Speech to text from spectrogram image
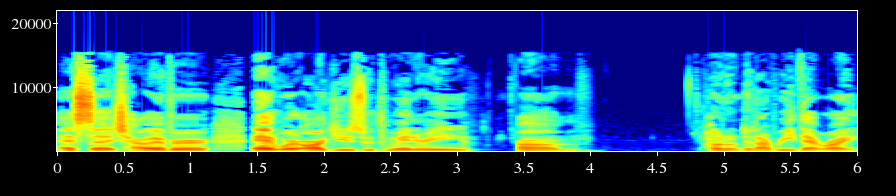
as such. However, Edward argues with Winry. Um, hold on, did I read that right?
